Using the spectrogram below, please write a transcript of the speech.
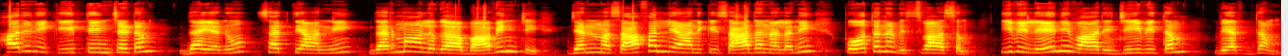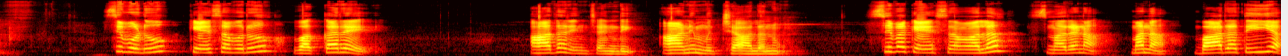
హరిని కీర్తించటం దయను సత్యాన్ని ధర్మాలుగా భావించి జన్మ సాఫల్యానికి సాధనలని పోతన విశ్వాసం. ఇవి లేని వారి జీవితం వ్యర్థం. శివుడు కేశవుడు ఒక్కరే ఆదరించండి ఆణిముత్యాలను. శివకేశవుల స్మరణ మన భారతీయ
